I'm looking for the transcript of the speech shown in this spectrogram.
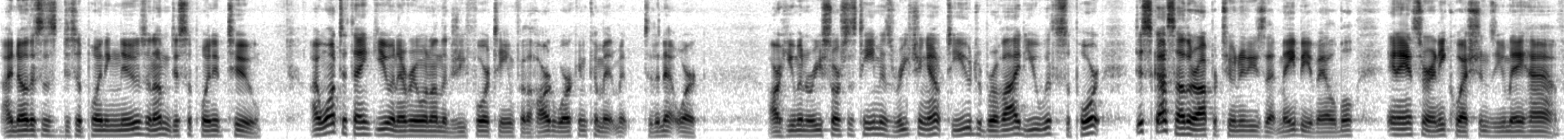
I know this is disappointing news, and I'm disappointed too. I want to thank you and everyone on the G4 team for the hard work and commitment to the network. Our human resources team is reaching out to you to provide you with support, discuss other opportunities that may be available, and answer any questions you may have.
